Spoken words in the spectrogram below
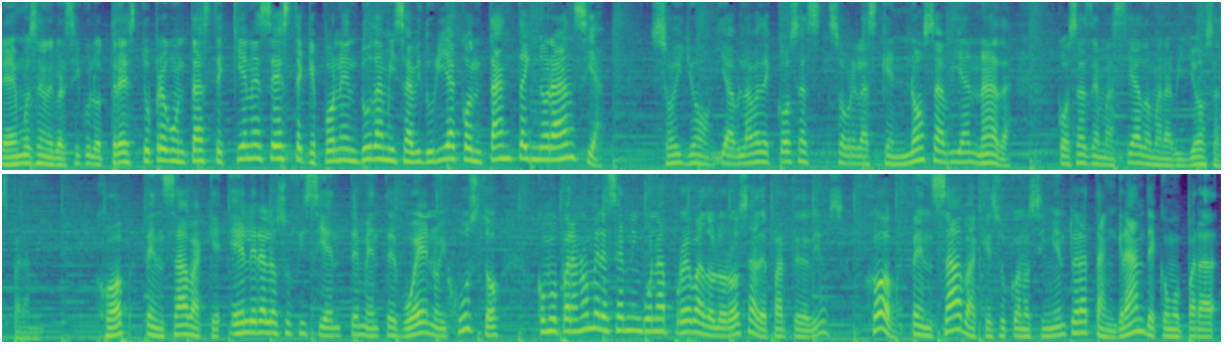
Leemos en el versículo 3, tú preguntaste, ¿quién es este que pone en duda mi sabiduría con tanta ignorancia? Soy yo y hablaba de cosas sobre las que no sabía nada, cosas demasiado maravillosas para mí. Job pensaba que él era lo suficientemente bueno y justo como para no merecer ninguna prueba dolorosa de parte de Dios. Job pensaba que su conocimiento era tan grande como para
